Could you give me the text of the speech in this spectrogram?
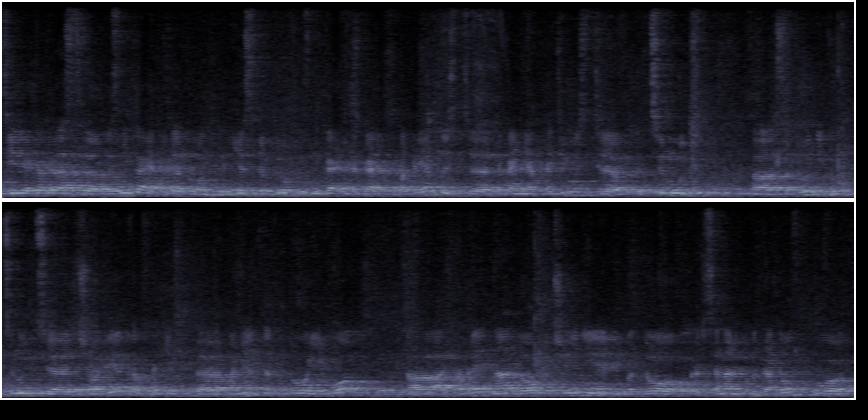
где как раз возникает вот это вот, если вдруг возникает такая потребность, такая необходимость подтянуть сотрудников, подтянуть человека в каких-то моментах, то его отправлять на дообучение, либо до профессиональную подготовку,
